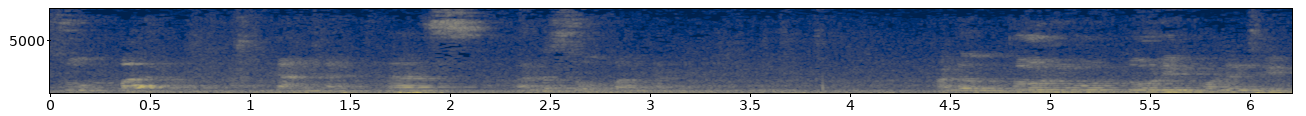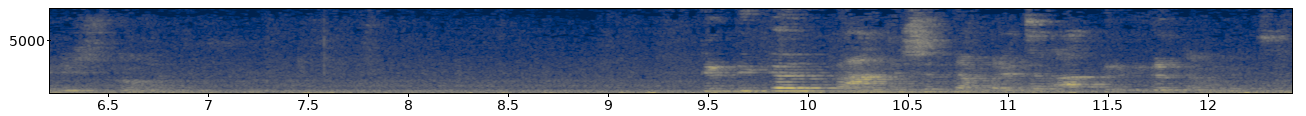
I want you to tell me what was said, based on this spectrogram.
super conductors and super conductor. And the third more third important definition critical transition temperature or critical temperature.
